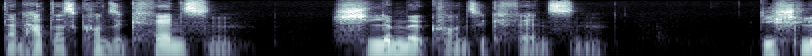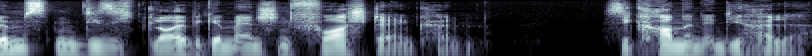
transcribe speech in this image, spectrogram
dann hat das Konsequenzen. Schlimme Konsequenzen. Die schlimmsten, die sich gläubige Menschen vorstellen können. Sie kommen in die Hölle.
